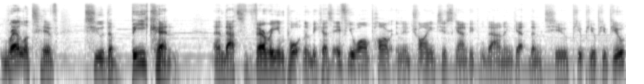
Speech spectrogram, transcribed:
relative to the beacon and that's very important because if you are part and trying to scan people down and get them to pew pew pew pew,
